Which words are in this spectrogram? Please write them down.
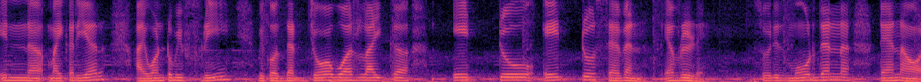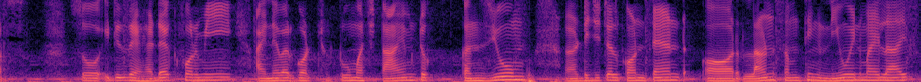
in uh, my career. I want to be free because that job was like uh, 8 to 8 to 7 every day. So it is more than uh, 10 hours. So it is a headache for me. I never got too much time to consume uh, digital content or learn something new in my life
